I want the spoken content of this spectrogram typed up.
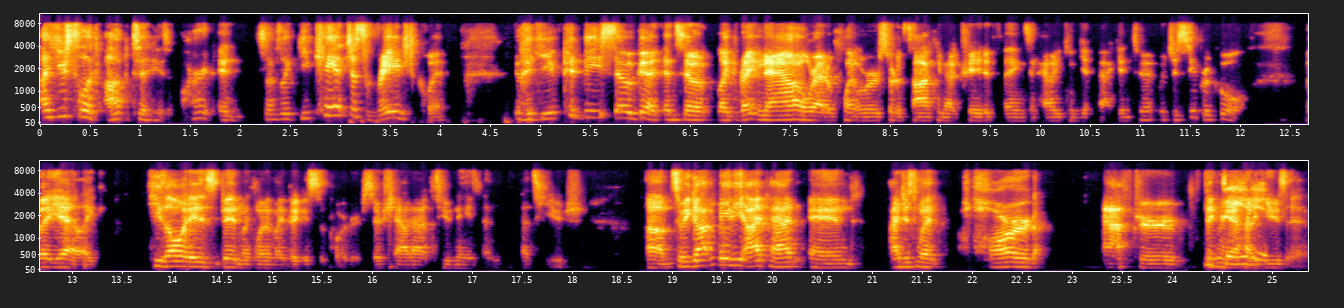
I used to look up to his art, and so I was like, you can't just rage quit. Like you could be so good, and so like right now we're at a point where we're sort of talking about creative things and how you can get back into it, which is super cool. But yeah, like he's always been like one of my biggest supporters. So shout out to Nathan. That's huge. Um, so he got me the iPad, and I just went hard after figuring out how to use it.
